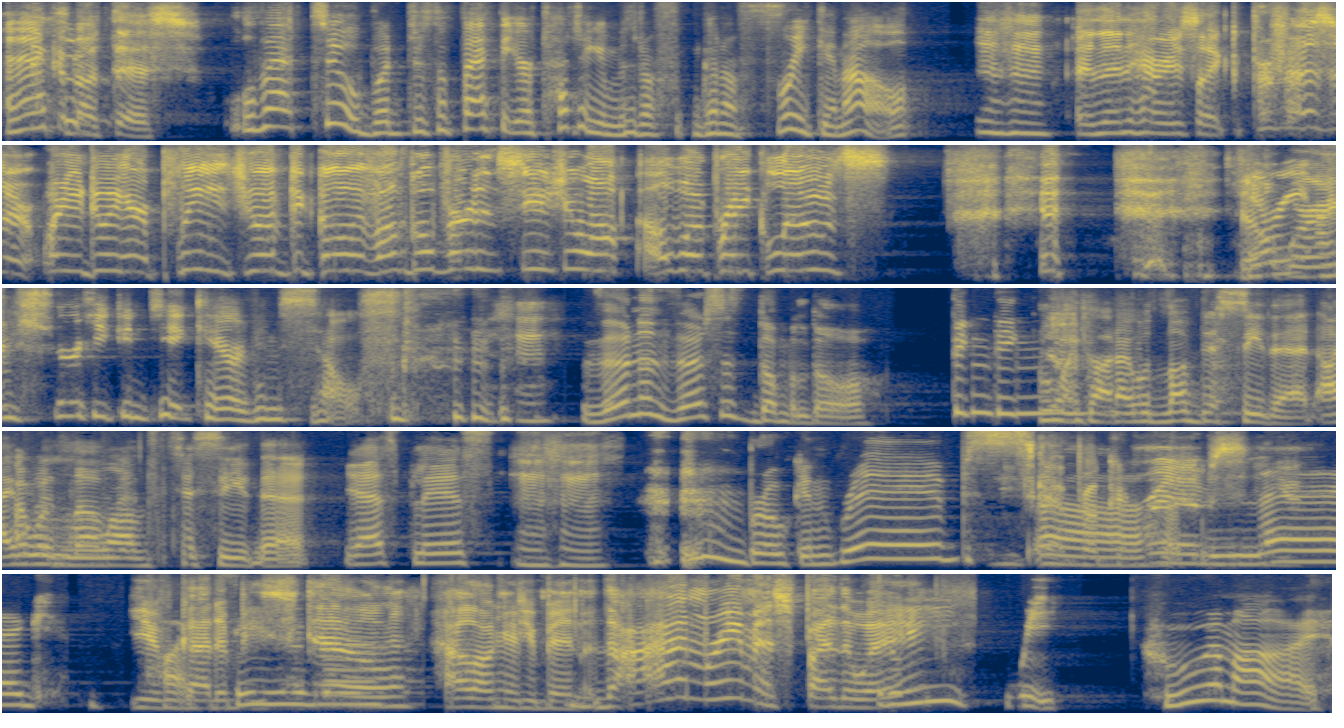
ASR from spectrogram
And Think about this. well, that too. But just the fact that you're touching him is gonna, gonna freak him out. hmm And then Harry's like, "Professor, what are you doing here? Please, you have to go. If Uncle Vernon sees you, I'll, I'll will break loose." Don't Harry, worry. I'm sure he can take care of himself. Vernon versus Dumbledore. Ding ding. Oh my god, I would love to see that. I, I would, would love love, to see that. Yes, please. hmm broken ribs. He's got broken uh, ribs. Leg. You've got to be still. How long have you been? The- I'm Remus, by the way. Three week. Who am I?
